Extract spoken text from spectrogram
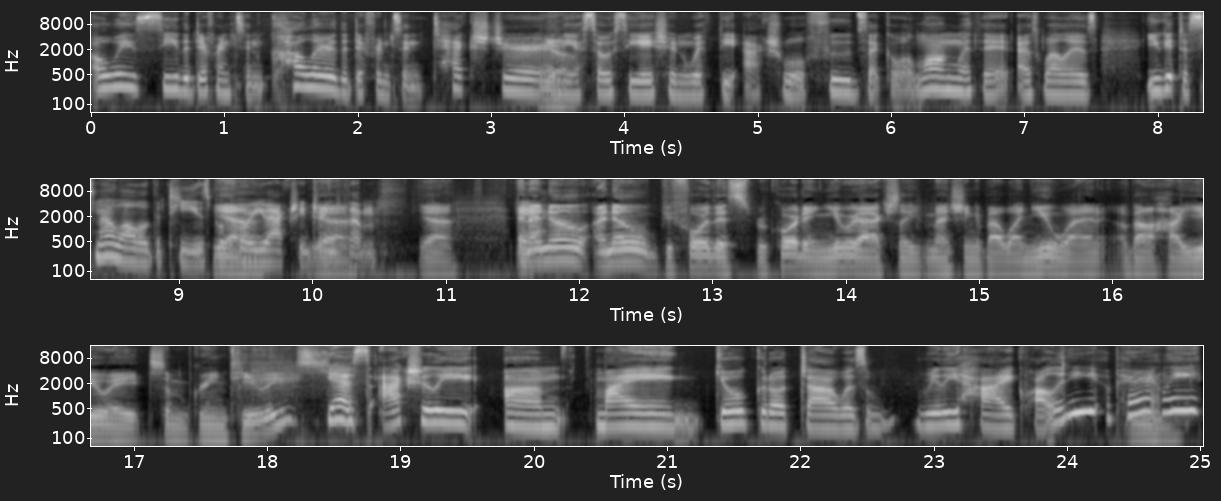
always see the difference in color, the difference in texture, and the association with the actual foods that go along with it, as well as you get to smell all of the teas before Yeah. you actually drink Yeah. them. Yeah. And I know I know before this recording you were actually mentioning about when you went about how you ate some green tea leaves. Yes, actually, um, my gyokuro-cha was really high quality, apparently. Mm.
